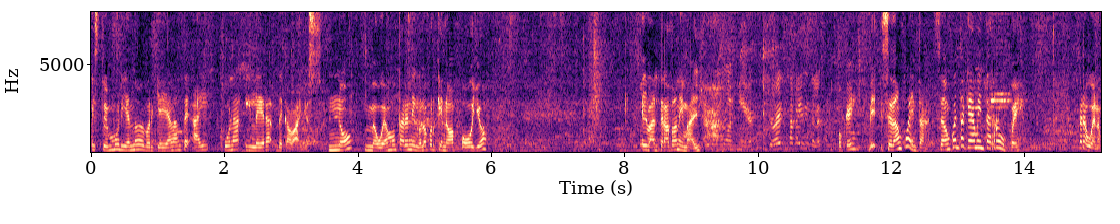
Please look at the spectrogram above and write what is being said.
Estoy muriéndome porque ahí adelante hay una hilera de caballos. No me voy a montar en ninguno porque no apoyo el maltrato animal. ¿Ok? ¿Se dan cuenta? ¿Se dan cuenta que ella me interrumpe? Pero bueno,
